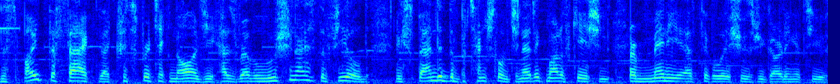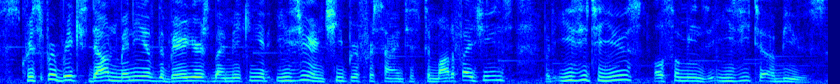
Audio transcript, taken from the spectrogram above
Despite the fact that CRISPR technology has revolutionized the field and expanded the potential of genetic modification, there are many ethical issues regarding its use. CRISPR breaks down many of the barriers by making it easier and cheaper for scientists to modify genes, but easy to use also means easy to abuse.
